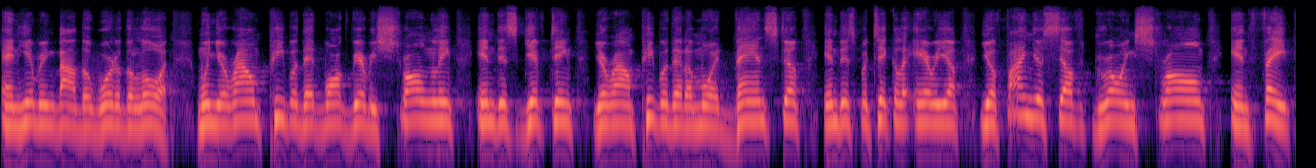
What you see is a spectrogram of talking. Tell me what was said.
and hearing by the word of the Lord. When you're around people that walk very strongly in this gifting, you're around people that are more advanced in this particular area, you'll find yourself growing strong in faith.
